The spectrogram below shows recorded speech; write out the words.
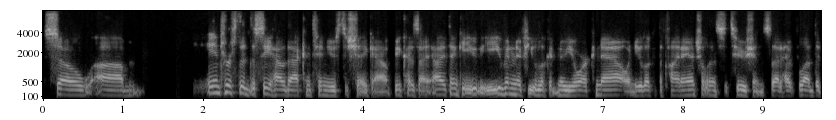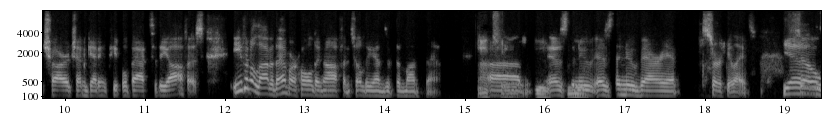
So um, interested to see how that continues to shake out because I, I, think even if you look at New York now and you look at the financial institutions that have led the charge on getting people back to the office, even a lot of them are holding off until the end of the month now. Absolutely. Um, as the new as the new variant circulates. Yeah. So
